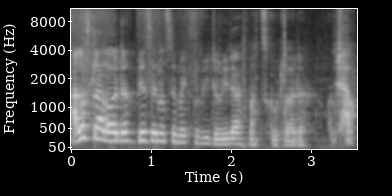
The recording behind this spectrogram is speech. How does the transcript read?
Alles klar, Leute. Wir sehen uns im nächsten Video wieder. Macht's gut, Leute. Und ciao.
